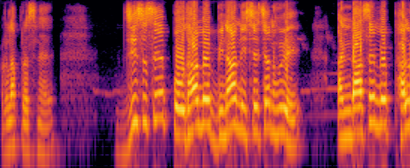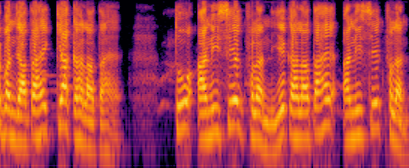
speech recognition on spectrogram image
अगला प्रश्न है जिससे पौधा में बिना निषेचन हुए अंडाशय में फल बन जाता है, क्या कहलाता है? तो अनिषेक फलन, ये कहलाता है अनिषेक फलन।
